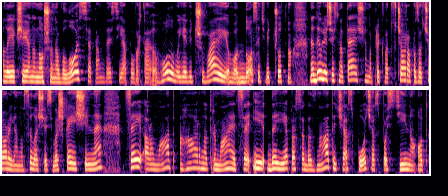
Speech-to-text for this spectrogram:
але якщо я наношу на волосся, там десь я повертаю голову, я відчуваю його досить відчутно. Не дивлячись на те, що, наприклад, вчора, позавчора я носила щось важке і щільне, цей аромат гарно тримається і дає про себе знати час по час постійно. От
